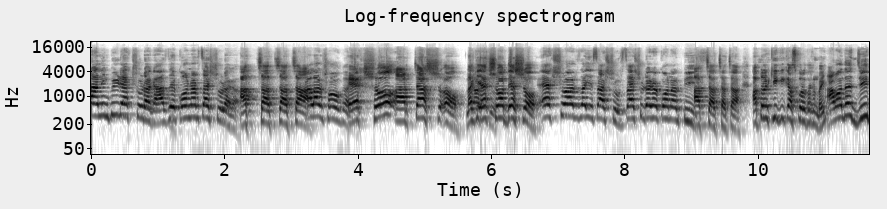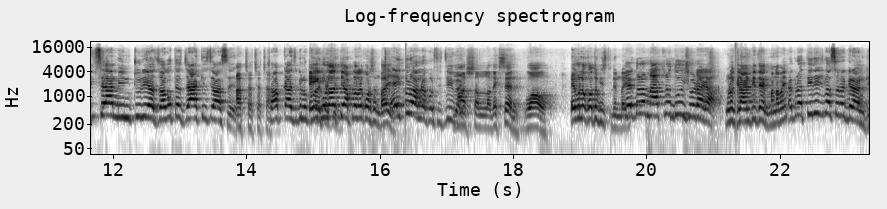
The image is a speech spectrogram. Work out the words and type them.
রানিং ফিট একশো টাকা আর কর্নার চারশো টাকা। আচ্ছা আচ্ছা আচ্ছা। কালার সহকারে। একশো আর চারশো। নাকি চারশো। একশো আর দেড়শো? একশো আর যাই চারশো। চারশো টাকা কর্নার পিস আচ্ছা আচ্ছা আচ্ছা। আপনারা কি কি কাজ করে থাকেন ভাই? আমাদের জিপসাম ইন্টুরিয়া জগতে যা কিছু আছে। আচ্ছা আচ্ছা আচ্ছা। সব কাজগুলো এইগুলো থাকি। আপনারা করছেন ভাই? এইগুলো আমরা করছি জি ভাই। মাশাআল্লাহ দেখছেন? ওয়াও। এগুলো কত পিস নেন ভাই? এগুলো মাত্র দুইশো টাকা। কোনো গ্যারান্টি দেন মানা ভাই? এগুলো তিরিশ বছরের গ্যারান্টি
